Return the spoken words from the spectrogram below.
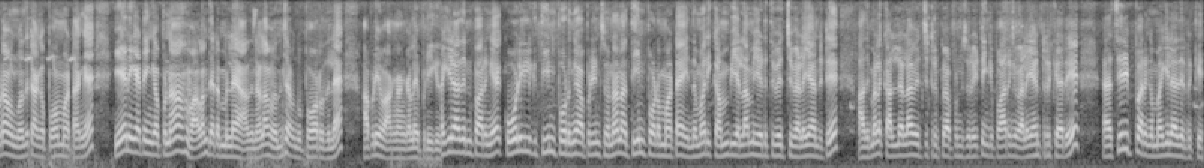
கூட அவங்க வந்துட்டு அங்கே போக மாட்டாங்க. ஏன்னு கேட்டிங்க அப்படின்னா வளர்ந்த இடம் இல்லை. அதனால வந்துட்டு அவங்க போகிறதில்ல அப்படியே வாங்க அங்கெல்லாம் இப்படி இருக்குது. மகிழாதுன்னு பாருங்க கோழிகளுக்கு தீன் போடுங்க அப்படின்னு சொன்னால் நான் தீன் போட மாட்டேன். இந்த மாதிரி கம்பி எல்லாமே எடுத்து வச்சு விளையாண்டுட்டு அது மேலே கல்லெல்லாம் வச்சுட்டு இருப்பேன் அப்படின்னு சொல்லிட்டு இங்கே பாருங்க விளையாண்டுருக்காரு. அஹ் சிரிப்பு பாருங்க மகிழாதன் இருக்கு.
